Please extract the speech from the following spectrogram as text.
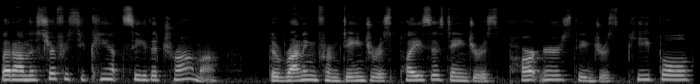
but on the surface, you can't see the trauma. The running from dangerous places, dangerous partners, dangerous people,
